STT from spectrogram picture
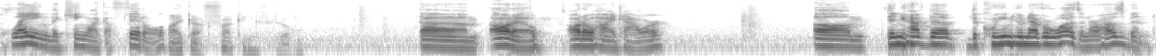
playing the king like a fiddle. Like a fucking fiddle. Um, Otto, Otto Hightower. Um, then you have the the queen who never was and her husband.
